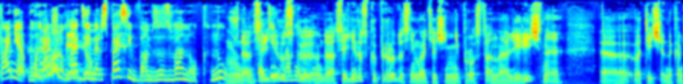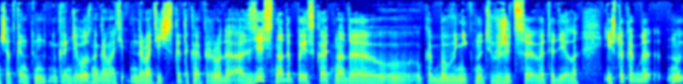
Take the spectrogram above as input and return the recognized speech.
Понятно. Хорошо, Владимир, спасибо вам за звонок. Ну, да, что, среднерусскую, да, среднерусскую природу снимать очень непросто. Она лиричная, э, в отличие на Камчатке, грандиозно драматическая такая природа. А здесь надо поискать, надо э, как бы вникнуть, вжиться в это дело. И что как бы, ну,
